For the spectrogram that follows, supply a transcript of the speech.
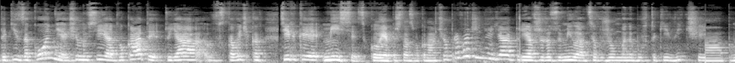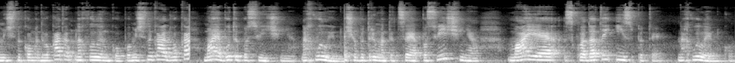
такі законні, якщо ми всі адвокати, то я в скавичках тільки місяць, коли я пішла з виконавчого провадження, я, я вже розуміла, це вже у мене був такий відчай помічником адвоката на хвилинку. Помічника адвоката має бути посвідчення на хвилину. Щоб отримати це посвідчення, має складати іспити на хвилинку.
